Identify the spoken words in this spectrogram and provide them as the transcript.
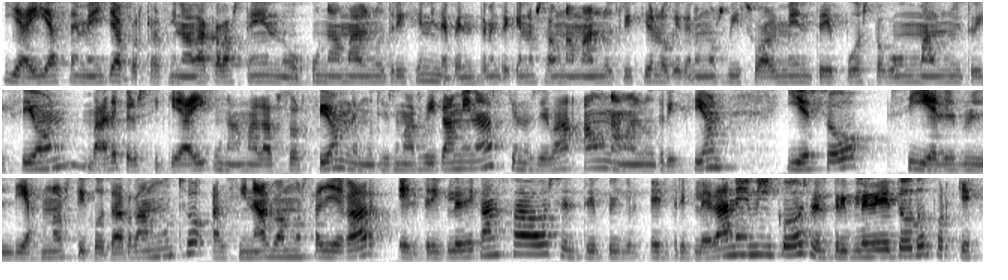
y ahí hace mella porque al final acabas teniendo una malnutrición, independientemente que no sea una malnutrición lo que tenemos visualmente puesto como malnutrición, ¿vale? Pero sí que hay una mala absorción de muchísimas vitaminas que nos lleva a una malnutrición. Y eso, si el diagnóstico tarda mucho, al final vamos a llegar el triple de cansados, el triple, el triple de anémicos, el triple de todo, porque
